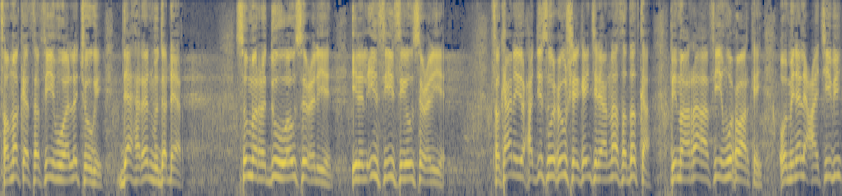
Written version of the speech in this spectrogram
fa makasa fiihim waa la joogay dahran muddo dheer uma raduuhu waa u soo celiyeen ila alinsi insiga u soo celiyeen fa kaana yuxadisu wuxuu u sheekayn jiray dadka bimaa ra'aa fiihim wuxuu arkay oo min alcaajibi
